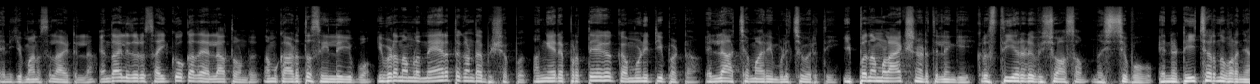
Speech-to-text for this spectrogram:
എനിക്ക് മനസ്സിലായിട്ടില്ല. എന്തായാലും ഇതൊരു സൈക്കോ കഥ അല്ലാത്തതുകൊണ്ട് നമുക്ക് അടുത്ത സീനിലേക്ക് പോകാം ഇവിടെ നമ്മൾ നേരത്തെ കണ്ട ബിഷപ്പ് അങ്ങേരെ പ്രത്യേക കമ്മ്യൂണിറ്റി പെട്ട എല്ലാ അച്ഛന്മാരെയും വിളിച്ചു വരുത്തി. ഇപ്പൊ നമ്മൾ ആക്ഷൻ എടുത്തില്ലെങ്കിൽ ക്രിസ്തീയരുടെ വിശ്വാസം നശിച്ചു പോകും. എന്നെ ടീച്ചർ എന്ന് പറഞ്ഞ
